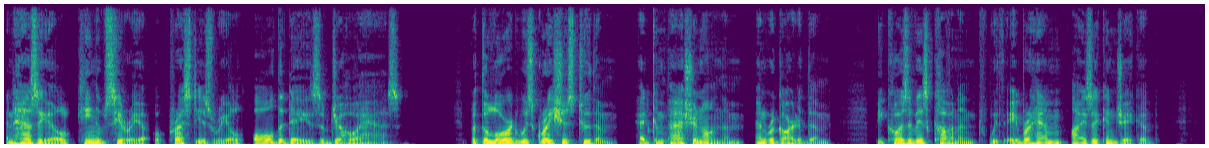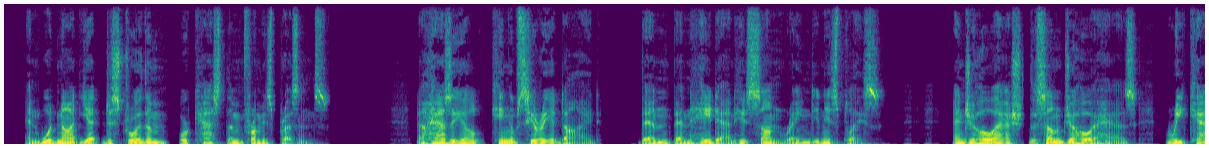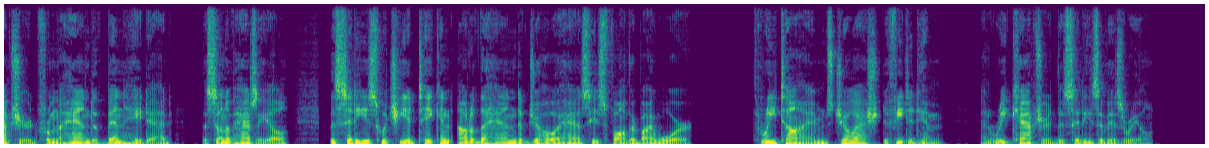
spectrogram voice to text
And Hazael, king of Syria, oppressed Israel all the days of Jehoahaz. But the Lord was gracious to them, had compassion on them, and regarded them, because of his covenant with Abraham, Isaac, and Jacob, and would not yet destroy them or cast them from his presence. Now Hazael, king of Syria, died. Then Benhadad his son reigned in his place. And Jehoash the son of Jehoahaz recaptured from the hand of Benhadad the son of Hazael, the cities which he had taken out of the hand of Jehoahaz his father by war. Three times Joash defeated him, and recaptured the cities of Israel.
